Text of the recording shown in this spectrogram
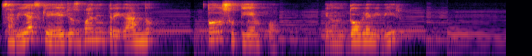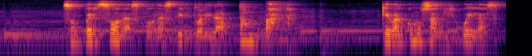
¿Sabías que ellos van entregando todo su tiempo en un doble vivir? Son personas con una espiritualidad tan baja que van como sanguijuelas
